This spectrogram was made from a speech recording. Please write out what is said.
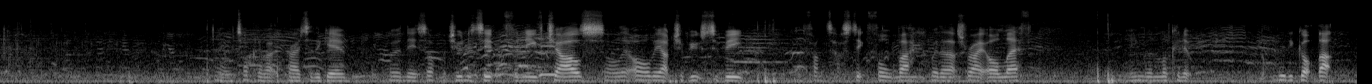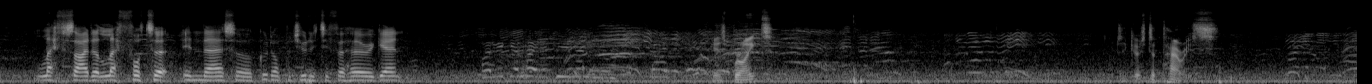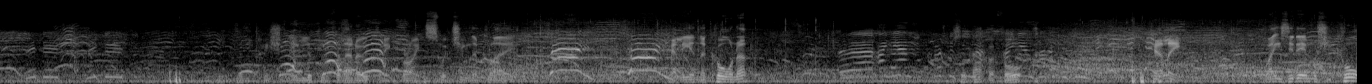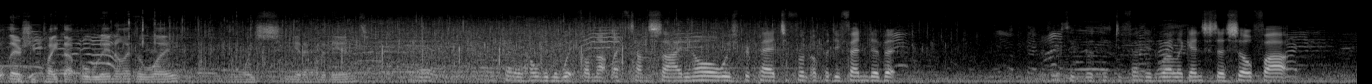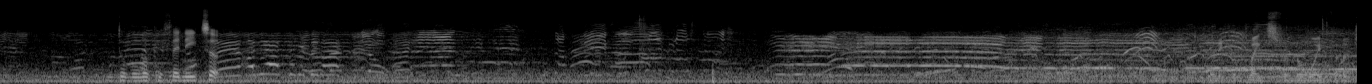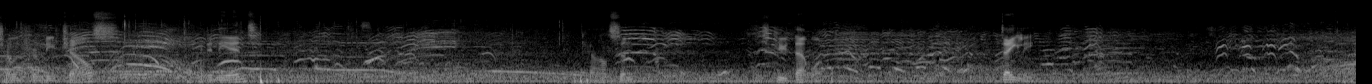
Yeah, we were talking about prior to the game, when this opportunity for Niamh Charles, all the, all the attributes to be a fantastic fullback, whether that's right or left. England looking at, really got that left side, a left footer in there, so good opportunity for her again. Here's Bright. It goes to Parris. Patiently looking for that opening, Bright switching the play. Kelly in the corner. Said that before. Kelly plays it in. Was she caught there? She played that ball in either way. Always see it out in the end. Uh, Kelly holding the width on that left-hand side and always prepared to front up a defender, but I do think that they've defended well against her so far. Double up if they need to. From Norway for that challenge from Niamh Charles. But in the end, Carlson rescued that one. Daly.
